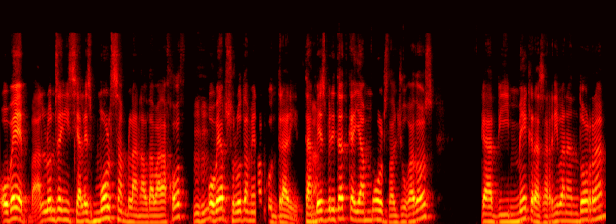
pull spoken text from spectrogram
o bé l'11 inicial és molt semblant al de Badajoz, Uh -huh. o bé absolutament al contrari. També Clar. és veritat que hi ha molts dels jugadors que dimecres arriben a Andorra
